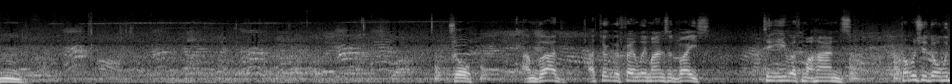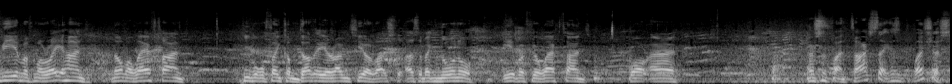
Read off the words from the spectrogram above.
Mm. So, I'm glad I took the friendly man's advice to eat with my hands. Probably should only be eating with my right hand, not my left hand. People think I'm dirty around here. That's that's a big no-no. Eat with your left hand. But uh, this is fantastic. It's delicious.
